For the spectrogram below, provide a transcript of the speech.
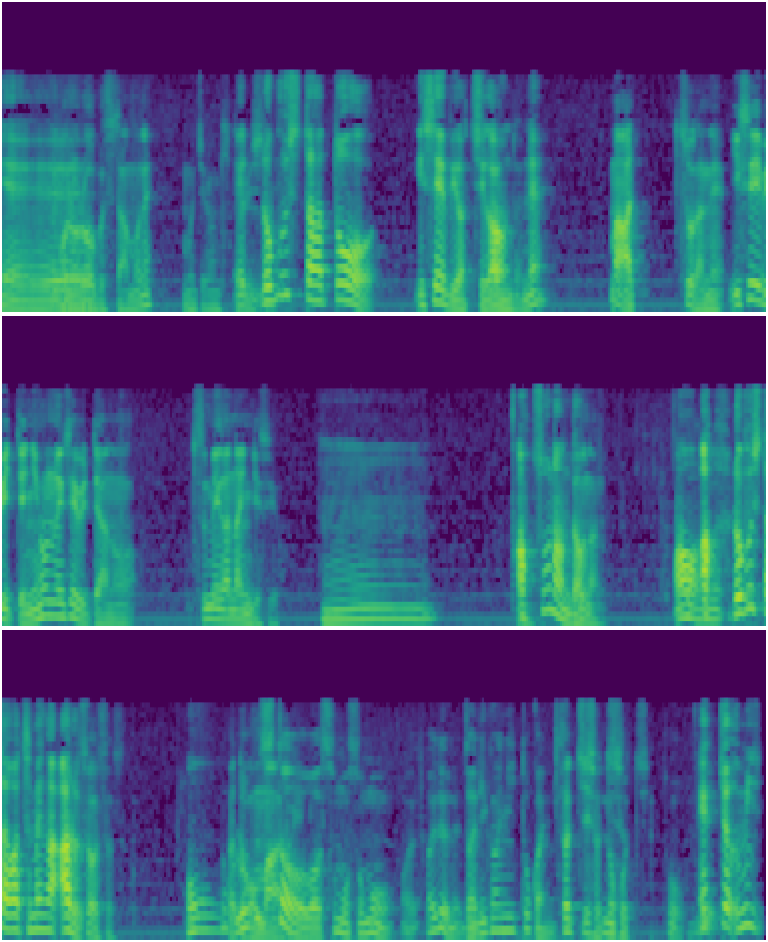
へえこのロブスターもねもちろん来てえるし。ロブスターと伊勢海老は違うんだよね？まああそうだね。伊勢海老って日本の伊勢海老ってあの爪がないんですよ。うーんあそうなんだ。そうなの。ああロブスターは爪がある。そうそうそう。おー。あとロブスターはそもそもああれだよねザリガニとかにそっちそっち。のこっち。そう。えじゃあ海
